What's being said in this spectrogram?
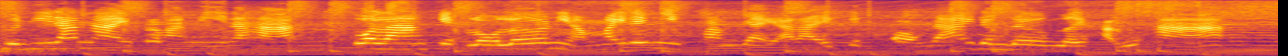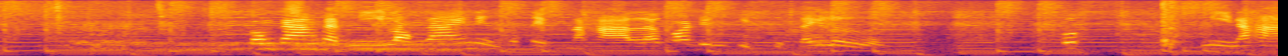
พื้นที่ด้านในประมาณนี้นะคะ ตัวรางเก็บโรลเลอร์เนี่ยไม่ได้มีความใหญ่อะไรเก็บของได้เดิมๆเลยค่ะลูกค้า ตรงกลางแบบนี้ล็อกได้หนึ่งสเต็ปนะคะ แล้วก็ดึงปิดสุดได้เลย นี่นะคะ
